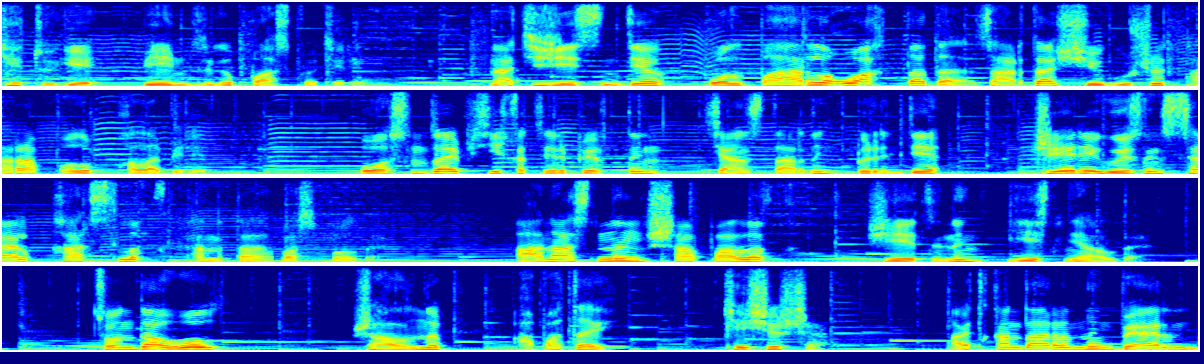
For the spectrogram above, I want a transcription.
кетуге бейімділігі бас көтереді. Нәтижесінде ол барлық уақытта да зардап шегуші тарап болып қала береді. Осындай психотерапевттің сеанстардың бірінде джерри өзінің сәл қарсылық таныта басы болды анасының шапалық жетінің есіне алды. Сонда ол жалынып апатай кешірші. Айтқандарымның бәрін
